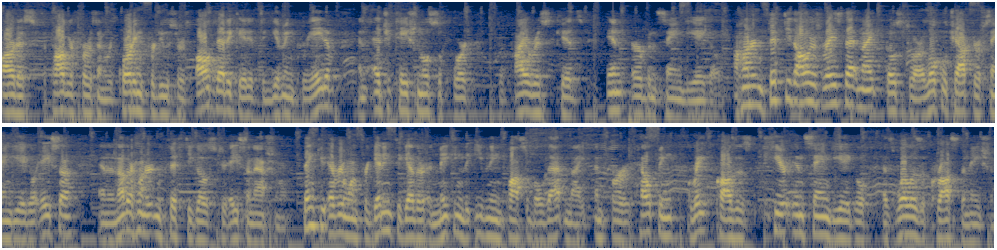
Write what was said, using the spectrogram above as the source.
artists, photographers, and recording producers all dedicated to giving creative and educational support to high-risk kids in urban San Diego. $150 raised that night goes to our local chapter of San Diego ASA and another 150 goes to ASA National. Thank you everyone for getting together and making the evening possible that night and for helping great causes here in San Diego as well as across the nation.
